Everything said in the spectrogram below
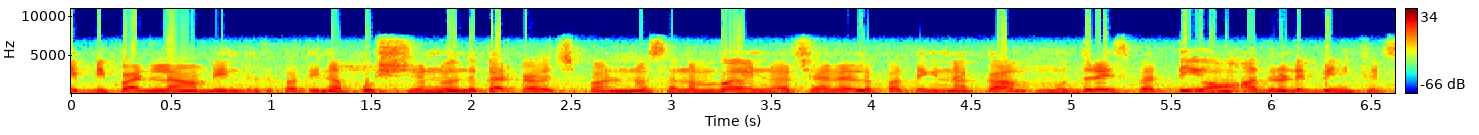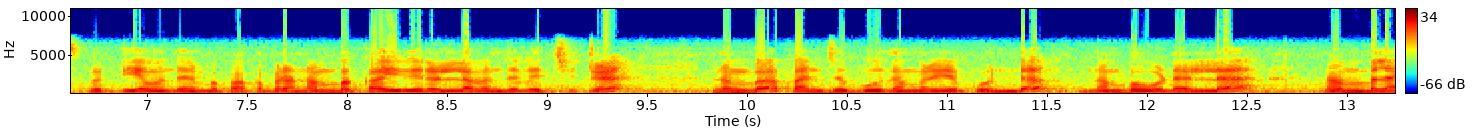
எப்படி பண்ணலாம் அப்படின்றது பார்த்தீங்கன்னா பொஷன் வந்து கரெக்டாக வச்சு பண்ணணும். ஸோ நம்ம இன்னொரு சேனலில் பார்த்தீங்கன்னாக்கா முத்ரைஸ் பற்றியும் அதனுடைய பெனிஃபிட்ஸ் பற்றியும் வந்து நம்ம பார்க்க போகிறோம் நம்ம கைவிரலில் வந்து வச்சுட்டு நம்ம பஞ்சபூதங்களையும் கொண்டு நம்ம உடலில் நம்மளை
